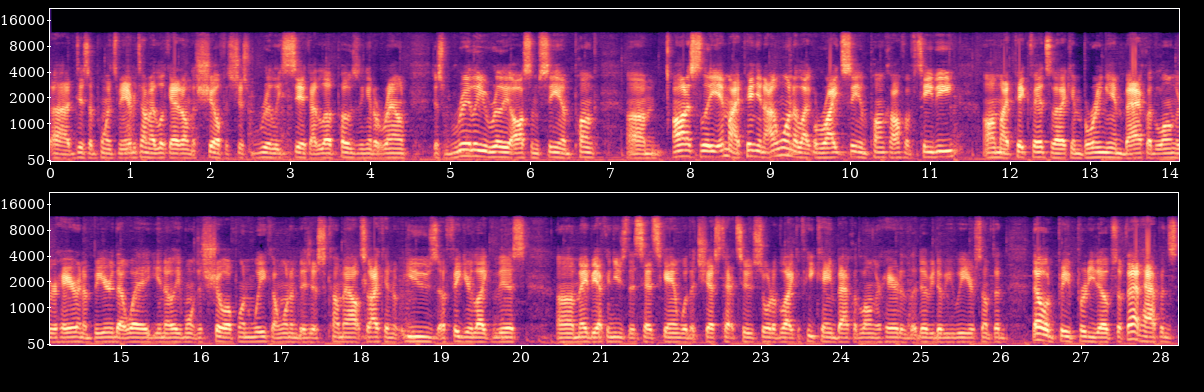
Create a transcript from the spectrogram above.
uh, disappoints me. Every time I look at it on the shelf, it's just really sick. I love posing it around. Just really, really awesome CM Punk. Um, honestly, in my opinion, I want to like write CM Punk off of TV on my pic fed so that I can bring him back with longer hair and a beard. That way, you know, he won't just show up one week. I want him to just come out so I can use a figure like this. Uh, maybe I can use this head scan with a chest tattoo, sort of like if he came back with longer hair to the WWE or something. That would be pretty dope. So if that happens,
